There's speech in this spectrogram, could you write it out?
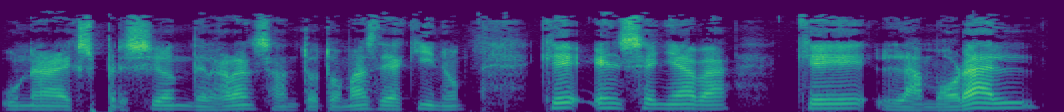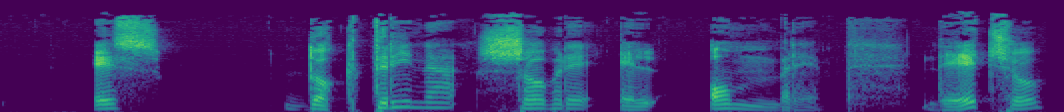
una expresión del gran santo Tomás de Aquino que enseñaba que la moral es doctrina sobre el hombre. De hecho,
